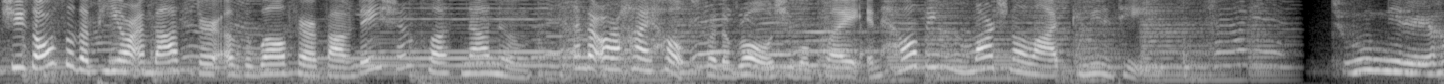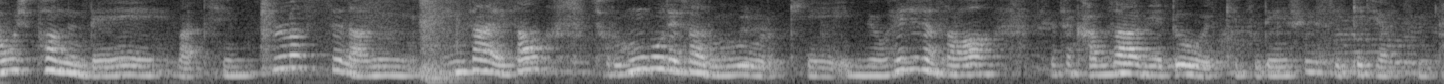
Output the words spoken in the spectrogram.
She's also the PR ambassador of the Welfare Foundation plus Nanum, and there are high hopes for the role she will play in helping marginalized communities. 좋은 일을 하고 싶었는데 마침 플러스 나눔 행사에서 저를 홍보대사로 이렇게 임명을 해주셔서 제가 참 감사하게도 이렇게 무대에 있게 되었습니다.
